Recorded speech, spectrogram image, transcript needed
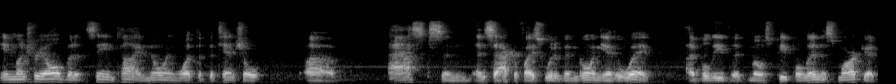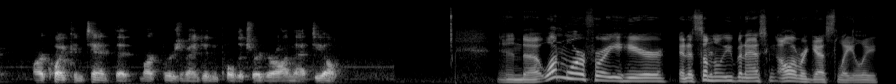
in Montreal, but at the same time, knowing what the potential uh, asks and, and sacrifice would have been going the other way, I believe that most people in this market are quite content that Marc Bergevin didn't pull the trigger on that deal. And uh, one more for you here, and it's something we've been asking all of our guests lately.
